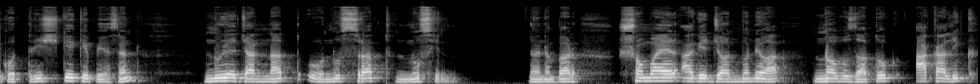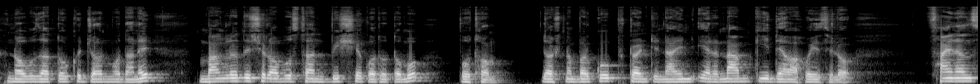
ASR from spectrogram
একত্রিশ কে কে পেয়েছেন? নূরে জান্নাত ও নুসরাত নুসিন নয় নম্বর, সময়ের আগে জন্ম নেওয়া নবজাতক, আকালিক নবজাতক জন্মদানে বাংলাদেশের অবস্থান বিশ্বে কততম? প্রথম। দশ নম্বর কোপ টোয়েন্টি নাইন এর নাম কি দেওয়া হয়েছিল? ফাইন্যান্স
